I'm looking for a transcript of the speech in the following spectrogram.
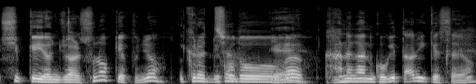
쉽게 연주할 수는 없겠군요. 그렇죠. 리코더가 예. 가능한 곡이 따로 있겠어요.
